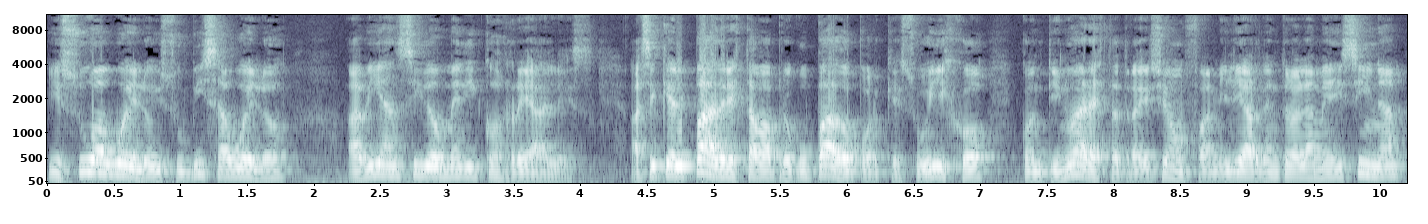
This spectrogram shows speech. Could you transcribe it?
y su abuelo y su bisabuelo habían sido médicos reales. Así que el padre estaba preocupado porque su hijo continuara esta tradición familiar dentro de la medicina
